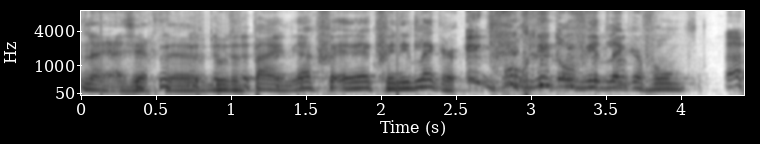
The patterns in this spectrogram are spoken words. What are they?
Nee, hij zegt, eh, doet het pijn? Ja, ik vind, ik vind het niet lekker. Ik vroeg niet of je het lekker vond.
